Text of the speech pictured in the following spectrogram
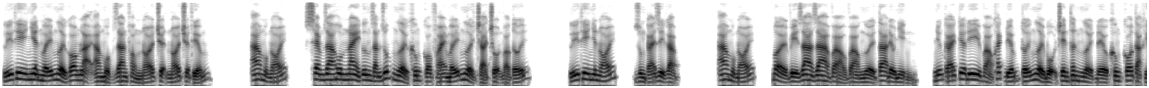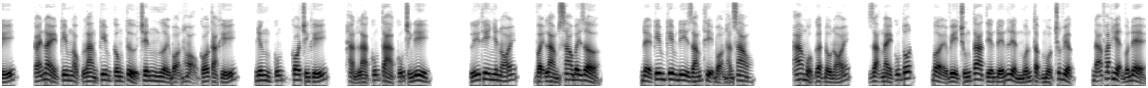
lý thi nhiên mấy người gom lại a mục gian phòng nói chuyện nói chuyện phiếm. A mục nói, xem ra hôm nay ương rắn giúp người không có phái mấy người trà trộn vào tới. Lý thi nhiên nói, dùng cái gì gặp? A mục nói, bởi vì ra ra vào vào người ta đều nhìn những cái kia đi vào khách điếm tới người bộ trên thân người đều không có tà khí, cái này kim ngọc lang, kim công tử trên người bọn họ có tà khí, nhưng cũng có chính khí, hẳn là cũng tà cũng chính đi. Lý thi nhiên nói, vậy làm sao bây giờ? Để kim kim đi giám thị bọn hắn sao? A một gật đầu nói, dạng này cũng tốt, bởi vì chúng ta tiến đến liền muốn tập một chút việc, đã phát hiện vấn đề,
